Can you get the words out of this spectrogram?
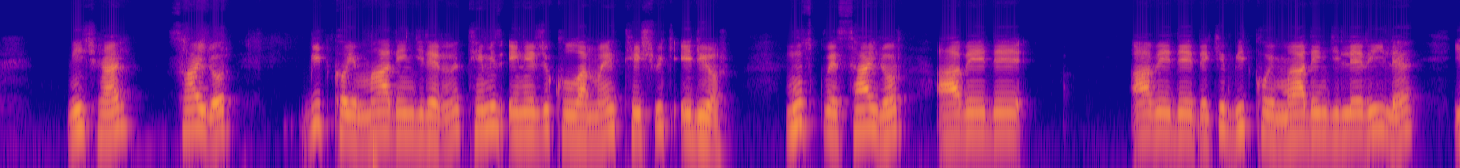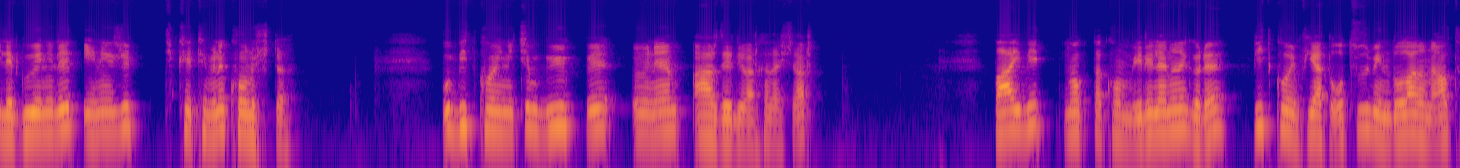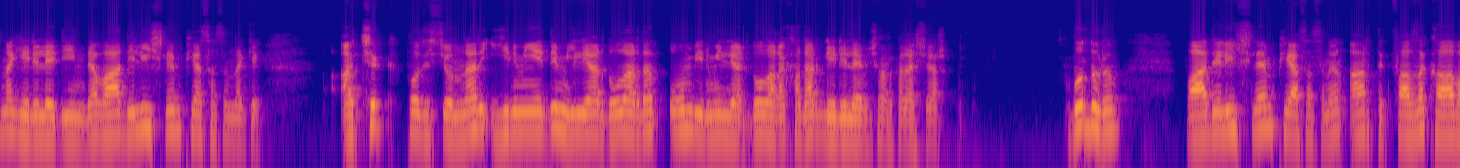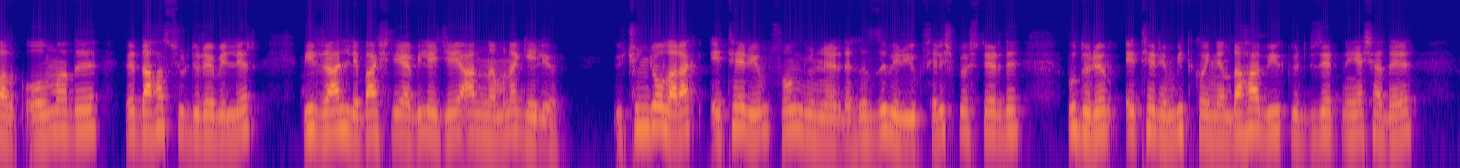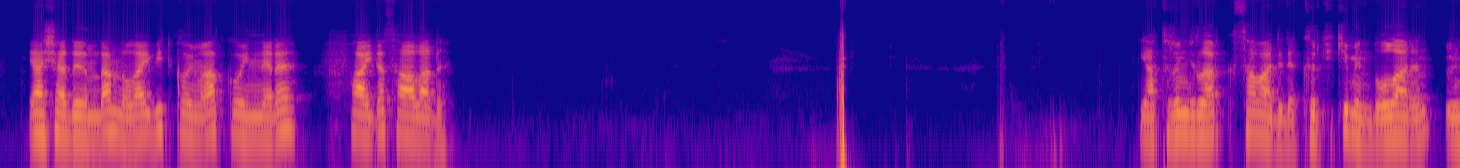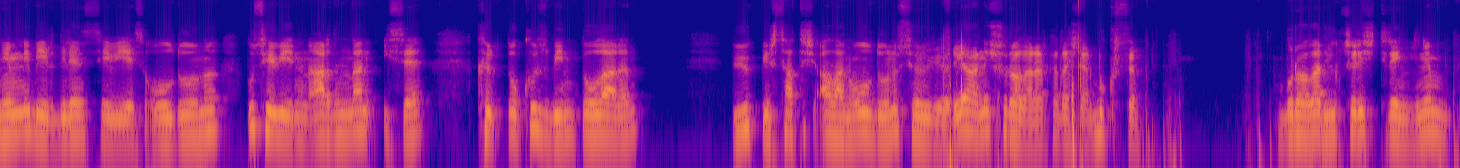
Michael Saylor Bitcoin madencilerini temiz enerji kullanmaya teşvik ediyor. Musk ve Saylor ABD ABD'deki Bitcoin madencileriyle ile güvenilir enerji tüketimini konuştu. Bu Bitcoin için büyük bir önem arz ediyor arkadaşlar. Bybit.com verilerine göre Bitcoin fiyatı 30 bin doların altına gerilediğinde vadeli işlem piyasasındaki açık pozisyonlar 27 milyar dolardan 11 milyar dolara kadar gerilemiş arkadaşlar. Bu durum vadeli işlem piyasasının artık fazla kalabalık olmadığı ve daha sürdürebilir bir rally başlayabileceği anlamına geliyor. Üçüncü olarak Ethereum son günlerde hızlı bir yükseliş gösterdi. Bu durum Ethereum Bitcoin'den daha büyük bir düzeltme yaşadığı yaşadığından dolayı Bitcoin ve altcoin'lere fayda sağladı. Yatırımcılar kısa vadede 42 bin doların önemli bir direnç seviyesi olduğunu, bu seviyenin ardından ise 49 bin doların büyük bir satış alanı olduğunu söylüyor. Yani şuralar arkadaşlar bu kısım. Buralar yükseliş trendinin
